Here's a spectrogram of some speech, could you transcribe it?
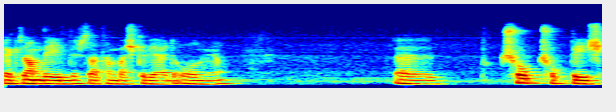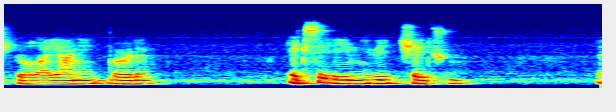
Reklam değildir. Zaten başka bir yerde olmuyor. E, çok çok değişik bir olay. Yani böyle eksi eğimli bir şey düşünün. E,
